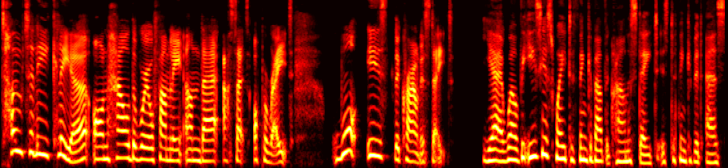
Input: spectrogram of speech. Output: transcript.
totally clear on how the royal family and their assets operate. What is the Crown Estate? Yeah, well, the easiest way to think about the Crown Estate is to think of it as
